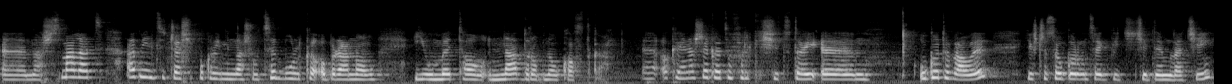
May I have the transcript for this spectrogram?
e, nasz smalec, a w międzyczasie pokroimy naszą cebulkę obraną i umytą na drobną kostkę. E, ok, nasze kartofelki się tutaj e, ugotowały. Jeszcze są gorące, jak widzicie, dym leci.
